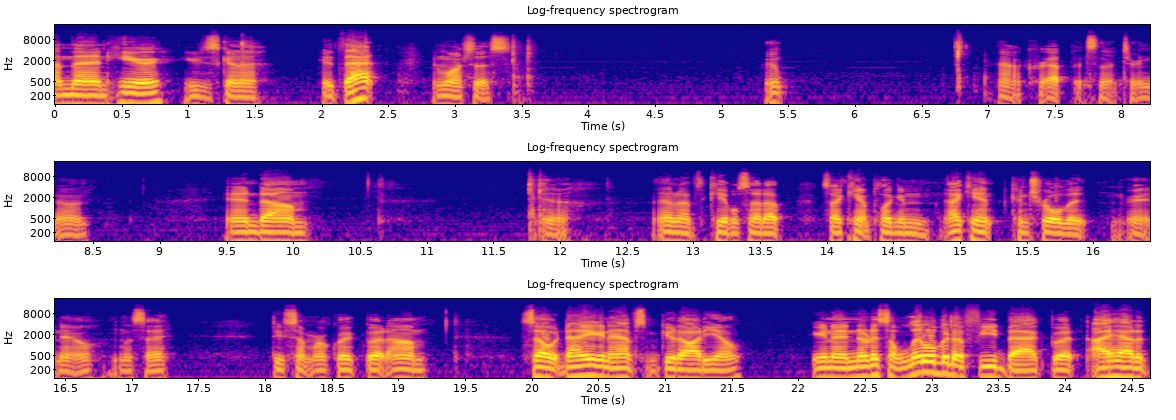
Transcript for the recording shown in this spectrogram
And then here, you're just going to hit that and watch this. Oh crap, it's not turned on. And, um, yeah, I don't have the cable set up, so I can't plug in, I can't control it right now, unless I do something real quick. But, um, so now you're going to have some good audio. You're going to notice a little bit of feedback, but I had a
